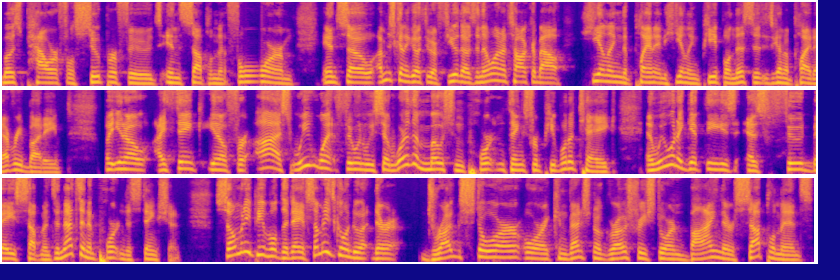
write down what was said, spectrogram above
most powerful superfoods in supplement form. And so I'm just going to go through a few of those, and then I want to talk about healing the planet and healing people. And this is going to apply to everybody. But you know, I think you know for us, we went through and we said what are the most important things for people to take, and we want to get these as food-based supplements, and that's an important distinction. So many people people today, if somebody's going to their drugstore or a conventional grocery store and buying their supplements,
